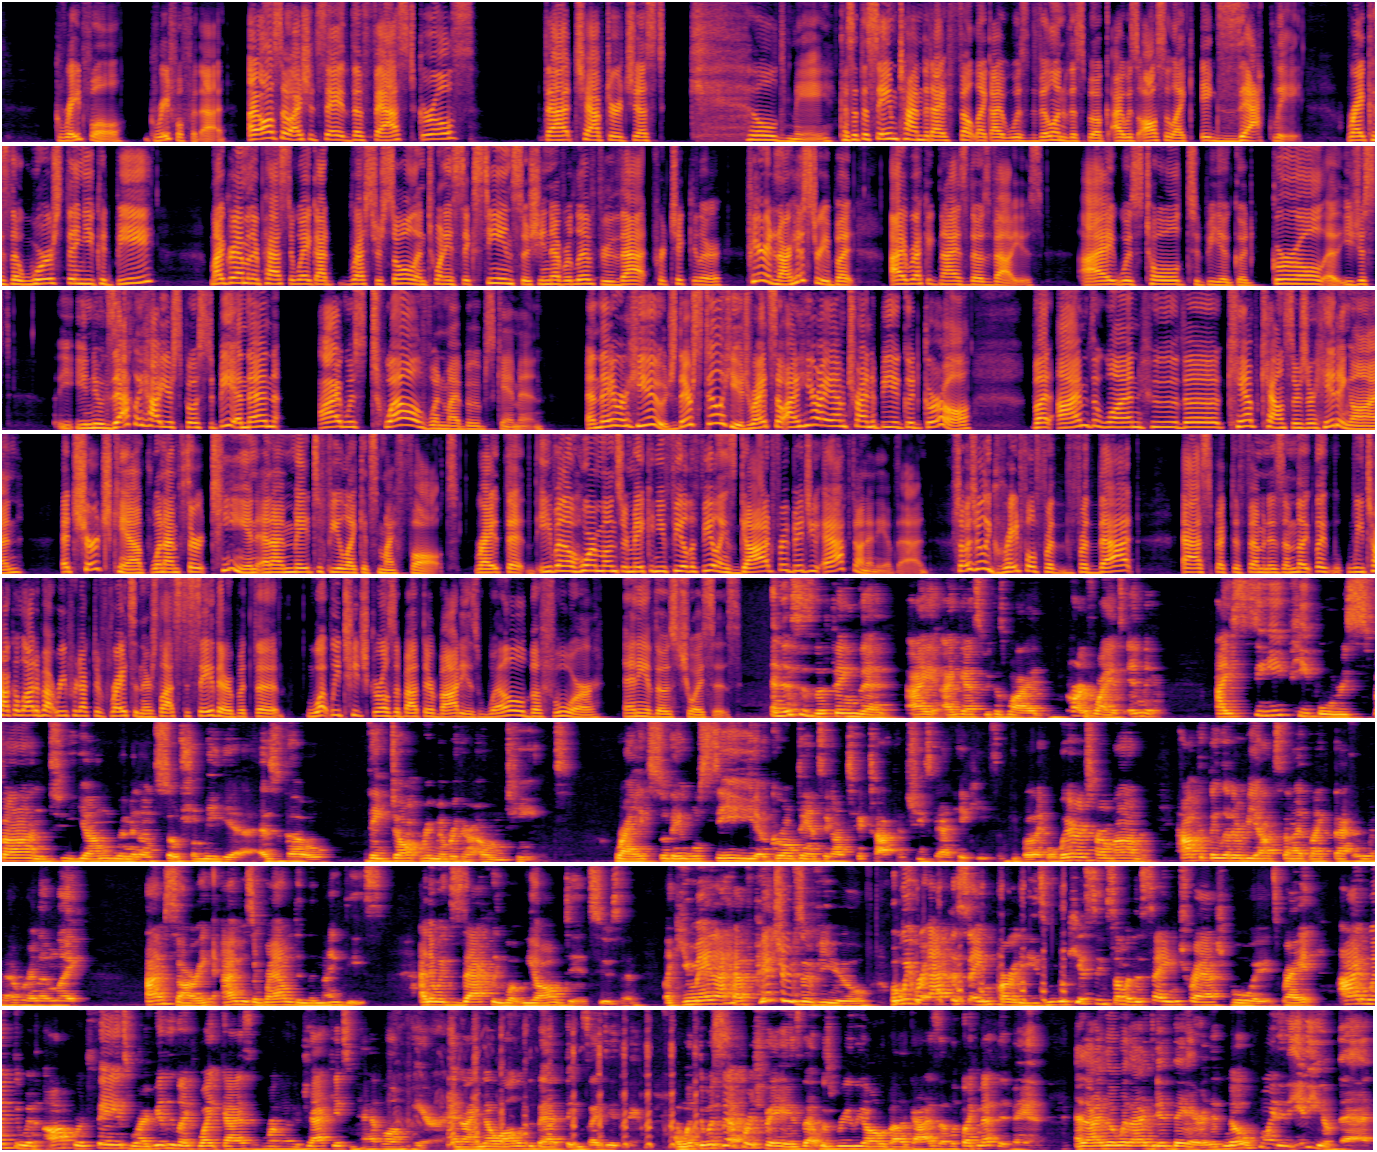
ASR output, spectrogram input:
grateful, grateful for that. I also, I should say, the fast girls, that chapter just killed me because at the same time that I felt like I was the villain of this book, I was also like, exactly, right? Because the worst thing you could be, my grandmother passed away, God rest her soul, in 2016. So she never lived through that particular period in our history, but I recognize those values. I was told to be a good girl. Uh, you just, you knew exactly how you're supposed to be. And then I was 12 when my boobs came in and they were huge. They're still huge, right? So I here I am trying to be a good girl, but I'm the one who the camp counselors are hitting on at church camp when I'm 13 and I'm made to feel like it's my fault, right? That even though hormones are making you feel the feelings, God forbid you act on any of that. So I was really grateful for for that aspect of feminism. Like like we talk a lot about reproductive rights and there's lots to say there, but the what we teach girls about their bodies well before any of those choices and this is the thing that I, I guess because why part of why it's in there. I see people respond to young women on social media as though they don't remember their own teens, right? So they will see a girl dancing on TikTok and she's got hickeys, and people are like, "Well, where is her mom? And how could they let her be outside like that or whatever?" And I'm like, "I'm sorry, I was around in the '90s. I know exactly what we all did, Susan. Like you may not have pictures of you, but we were at the same parties. We were kissing some of the same trash boys, right? I went through an awkward phase where I really liked white guys that wore leather jackets and had long hair. And I know all of the bad things I did there. I went through a separate phase that was really all about guys that looked like Method Man. And I know what I did there. And at no point in any of that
